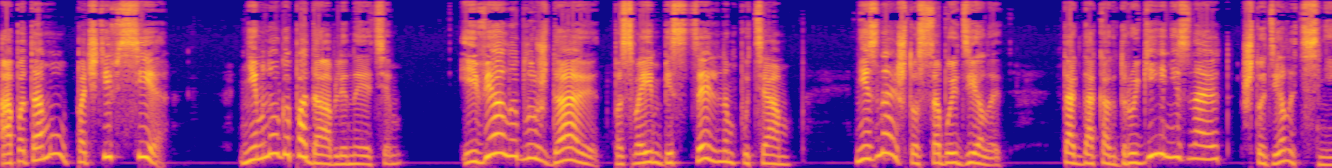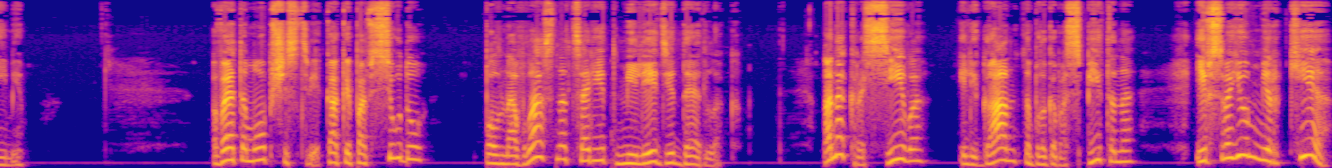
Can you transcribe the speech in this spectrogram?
а потому почти все немного подавлены этим и вяло блуждают по своим бесцельным путям, не зная, что с собой делать, тогда как другие не знают, что делать с ними. В этом обществе, как и повсюду, полновластно царит Миледи Дедлок. Она красива, элегантно, благовоспитана, и в своем мирке,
